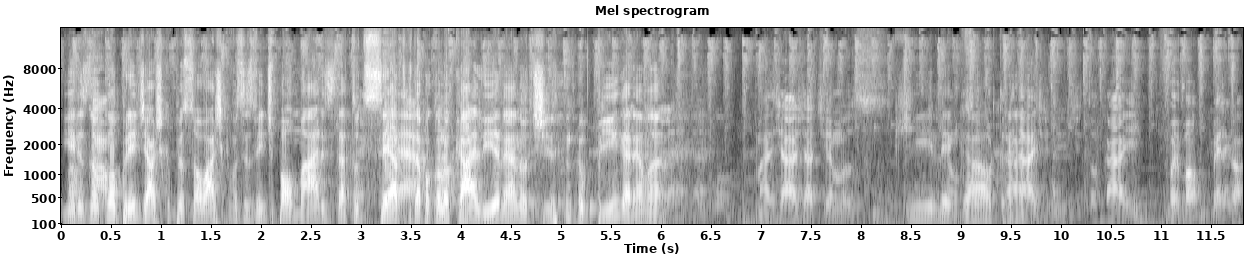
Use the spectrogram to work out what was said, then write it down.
E eles não calma. compreendem, acho que o pessoal acha que vocês vêm de Palmares e tá tudo certo, É. que dá pra colocar ali, né, no, no pinga, né, mano? Mas já, já tivemos Que legal, oportunidade de, de tocar e foi bom, bem legal.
